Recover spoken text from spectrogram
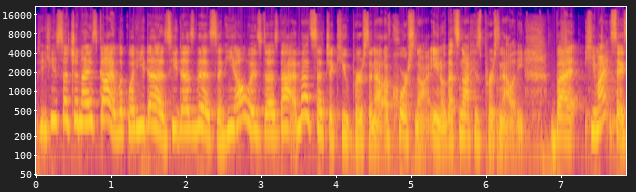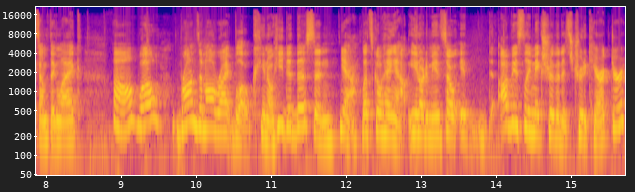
he's such a nice guy. Look what he does. He does this and he always does that. And that's such a cute personality. Of course not. You know, that's not his personality. But he might say something like, oh, well, Ron's an all right bloke. You know, he did this and yeah, let's go hang out. You know what I mean? So it obviously makes sure that it's true to character,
